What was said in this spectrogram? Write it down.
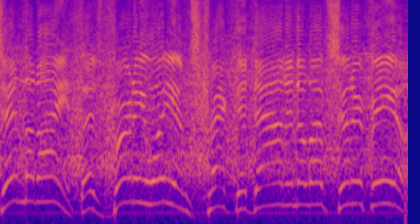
Outs in the ninth as Bernie Williams tracked it down into left center field.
